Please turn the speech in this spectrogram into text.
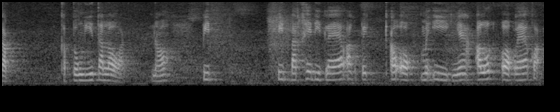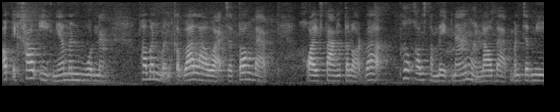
กับกับตรงนี้ตลอดเนาะปิด ปิดบัตรเครดิตแล้วเอาไปเอาออกมาอีกเนี้ยเอารถออกแล้วก็เอาไปเข้าอีกเนี้ยมันวนอะ เพราะมันเหมือนกับว่าเราอะจะต้องแบบคอยฟังตลอดว่าเพื่อความสำเร็จนะเหมือนเราแบบมันจะมี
